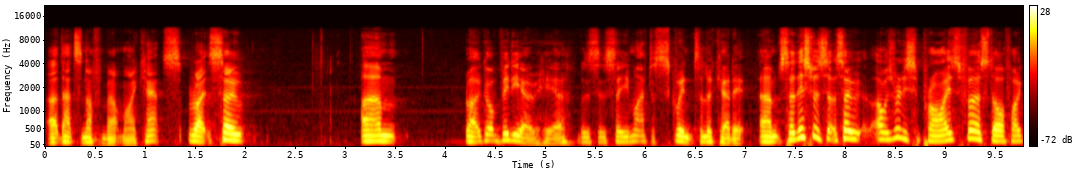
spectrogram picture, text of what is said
Uh, that's enough about my cats. Right, so. Um, Right, I've got video here. So you might have to squint to look at it. Um, so this was so I was really surprised. First off, I,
